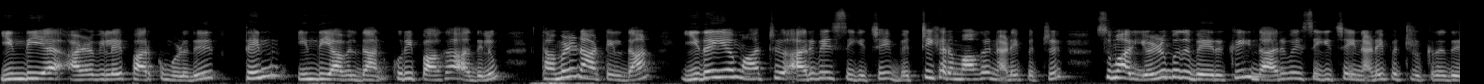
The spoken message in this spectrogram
இந்திய அளவிலே பார்க்கும் பொழுது தென் இந்தியாவில்தான் குறிப்பாக அதிலும் தமிழ்நாட்டில்தான் இதய மாற்று அறுவை சிகிச்சை வெற்றிகரமாக நடைபெற்று சுமார் எழுபது பேருக்கு இந்த அறுவை சிகிச்சை நடைபெற்றிருக்கிறது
